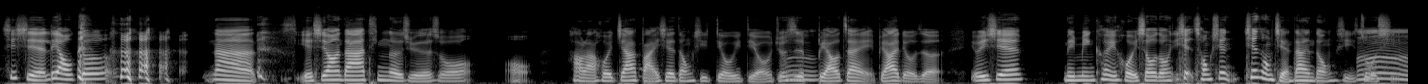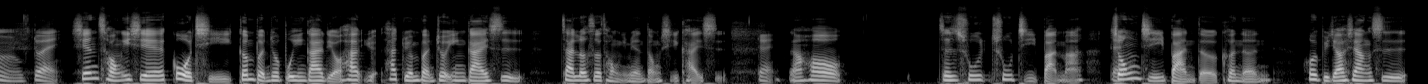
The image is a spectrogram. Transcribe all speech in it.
谢谢廖哥。那也希望大家听了觉得说，哦，好啦，回家把一些东西丢一丢，就是嗯。不要再、不要再留着，有一些明明可以回收的东西，先从先先从简单的东西做起，嗯，对，先从一些过期根本就不应该留，它原它原本就应该是在垃圾桶里面的东西开始，对，然后这是初初级版嘛，对。中级版的可能会比较像是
